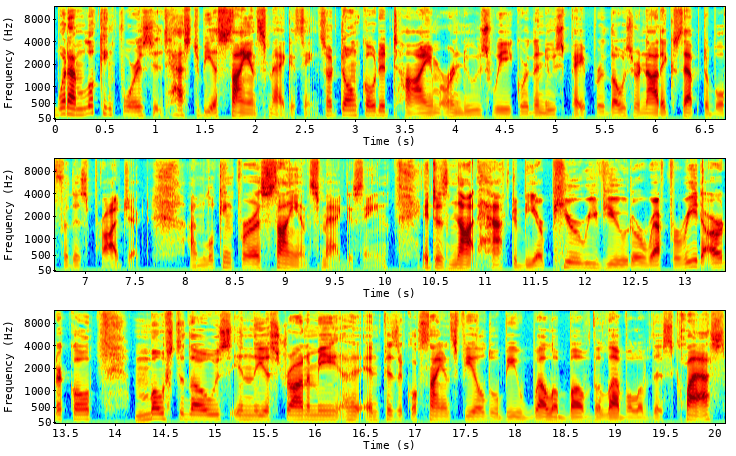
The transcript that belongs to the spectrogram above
what I'm looking for is it has to be a science magazine. So don't go to Time or Newsweek or the newspaper. Those are not acceptable for this project. I'm looking for a science magazine. It does not have to be a peer reviewed or refereed article. Most of those in the astronomy uh, and physical science field will be well above the level of this class.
